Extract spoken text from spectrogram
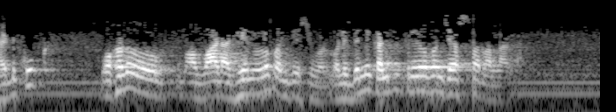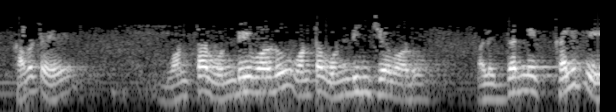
హెడ్ కుక్ ఒకడు వాడి అధీనంలో పనిచేసేవాడు. వాళ్ళిద్దరిని కలిపి ప్రయోగం చేస్తారు అలాగా. కాబట్టి వంట వండేవాడు వంట వండించేవాడు. వాళ్ళిద్దరినీ కలిపి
